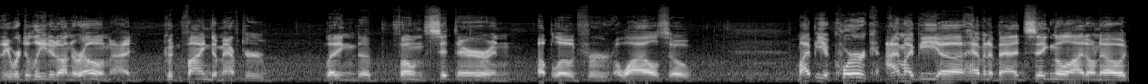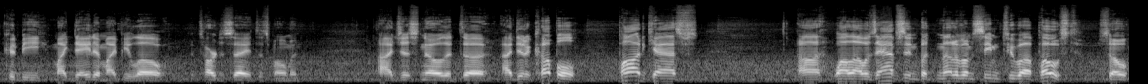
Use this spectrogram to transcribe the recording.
they were deleted on their own. I couldn't find them after letting the phone sit there and upload for a while. So, might be a quirk. I might be uh, having a bad signal. I don't know. It could be my data might be low. It's hard to say at this moment. I just know that uh, I did a couple podcasts uh, while I was absent, but none of them seemed to uh, post. So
